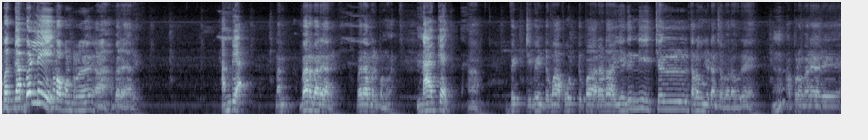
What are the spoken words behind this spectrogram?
கப்பள்ளி என்னடா பண்ற? ஆ வேற யாரு? அம்பியா நம் வேற வேற யாரு? வேற யார் மாதிரி பண்ணுவேன்? நாக்கர் ஆ. வெற்றி வேண்டுமா போட்டு பாரடா எது நீச்சல்? தலை குஞ்சு டான்ஸ் ஆடுவார் அவரு? அப்புறம் வேற யாரு?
